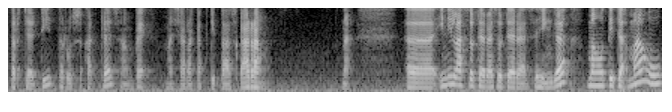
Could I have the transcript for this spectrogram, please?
terjadi terus ada sampai masyarakat kita sekarang. Nah, uh, inilah saudara-saudara sehingga mau tidak mau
